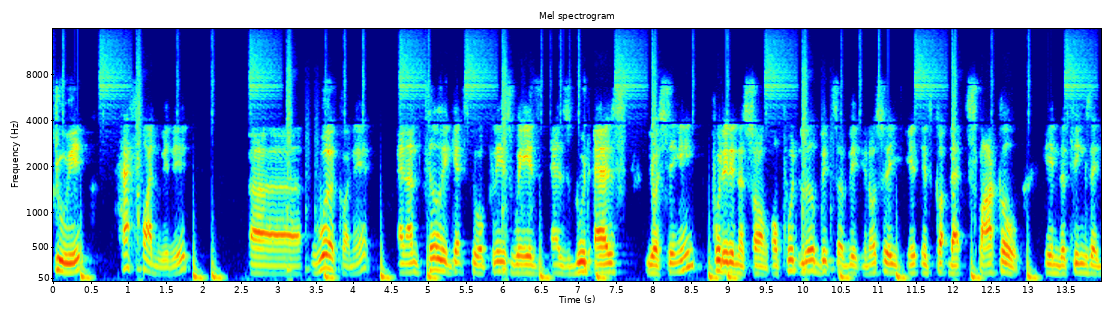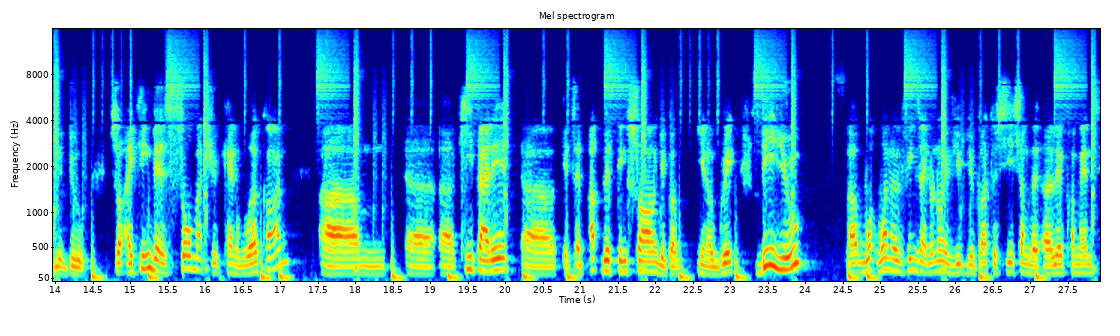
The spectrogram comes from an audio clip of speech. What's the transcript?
Do it, have fun with it, uh, work on it, and until it gets to a place where it's as good as you're singing, put it in a song or put little bits of it, you know, so it, it's got that sparkle in the things that you do. So I think there's so much you can work on. Um, uh, uh, keep at it. Uh, it's an uplifting song. You got, you know, great. Be you. Uh, one one of the things I don't know if you, you got to see some of the earlier comments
